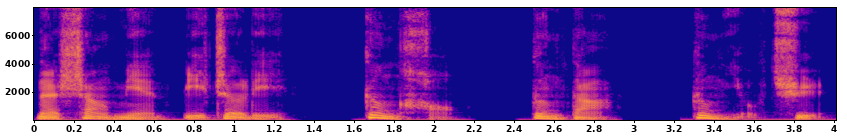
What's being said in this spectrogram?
那上面比这里。更好，更大，更有趣。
